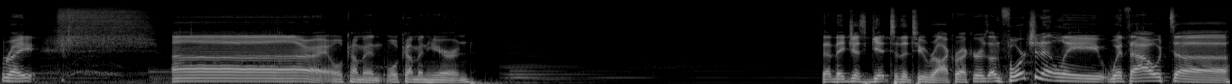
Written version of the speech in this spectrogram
right? Uh, all right, we'll come in. We'll come in here and that they just get to the two rock wreckers. Unfortunately, without uh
